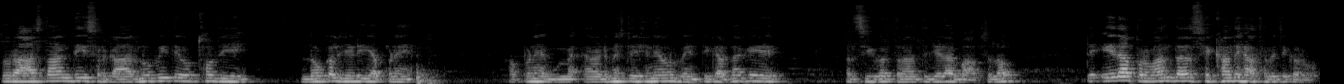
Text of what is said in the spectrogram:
ਸੋ ਰਾਜਸਥਾਨ ਦੀ ਸਰਕਾਰ ਨੂੰ ਵੀ ਤੇ ਉੱਥੋਂ ਦੀ ਲੋਕਲ ਜਿਹੜੀ ਆਪਣੇ ਆਪਣੇ ਐਡਮਿਨਿਸਟ੍ਰੇਸ਼ਨ ਹੈ ਉਹਨੂੰ ਬੇਨਤੀ ਕਰਦਾ ਕਿ ਰਿਸੀਵਰ ਤੁਰੰਤ ਜਿਹੜਾ ਵਾਪਸ ਲਓ ਤੇ ਇਹਦਾ ਪ੍ਰਬੰਧ ਸਿੱਖਾਂ ਦੇ ਹੱਥ ਵਿੱਚ ਕਰੋ।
